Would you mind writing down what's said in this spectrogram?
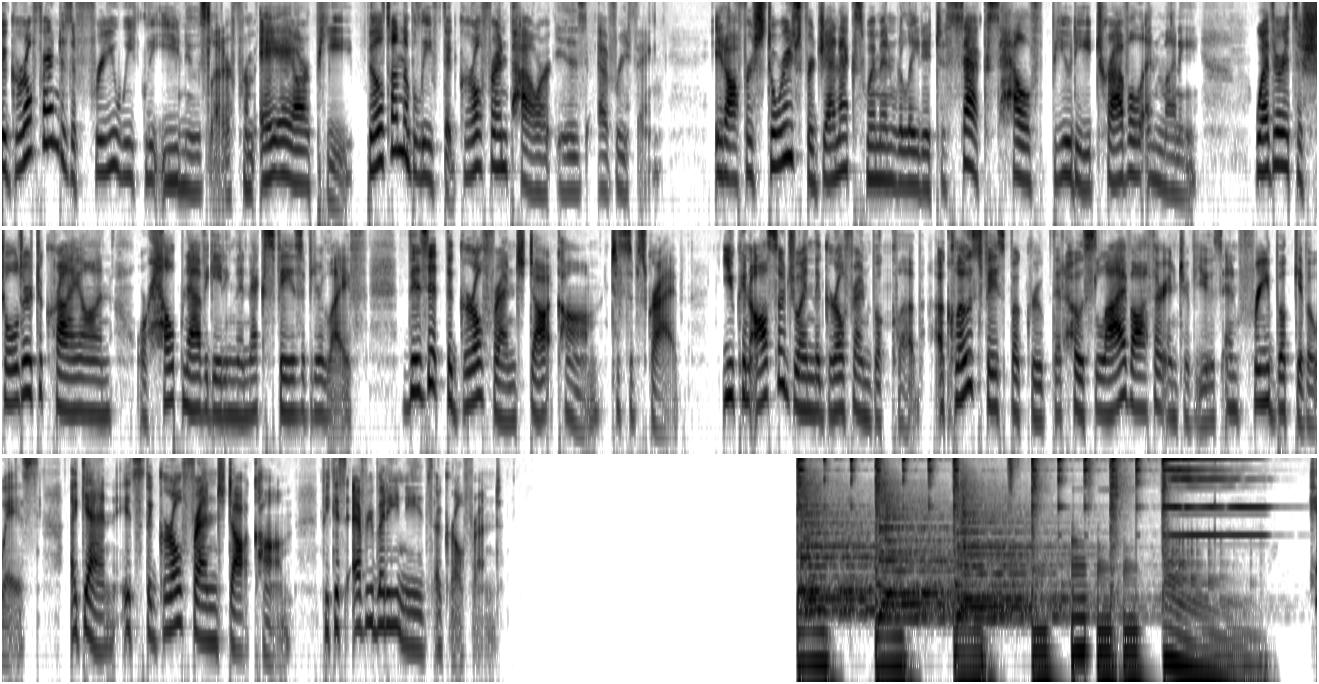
The Girlfriend is a free weekly e newsletter from AARP built on the belief that girlfriend power is everything. It offers stories for Gen X women related to sex, health, beauty, travel, and money. Whether it's a shoulder to cry on or help navigating the next phase of your life, visit thegirlfriend.com to subscribe. You can also join the Girlfriend Book Club, a closed Facebook group that hosts live author interviews and free book giveaways. Again, it's thegirlfriend.com because everybody needs a girlfriend.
